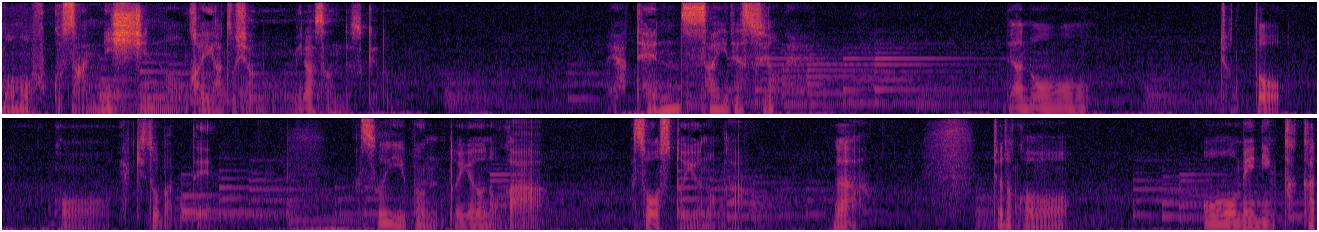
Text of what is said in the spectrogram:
桃福さん日清の開発者の皆さんですけど。いや天才ですよね。であのちょっとこう焼きそばって水分というのかソースというのかがちょっとこう多めにかかっ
